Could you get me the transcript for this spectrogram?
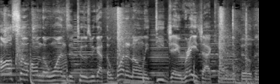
Also on the ones and twos, we got the one and only DJ Rage I Can in the building.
